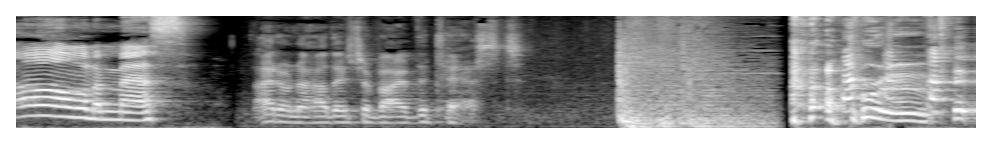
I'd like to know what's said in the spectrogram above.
Oh, what a mess. I don't know how they survived the tests. Approved.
